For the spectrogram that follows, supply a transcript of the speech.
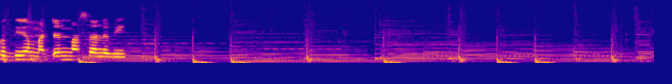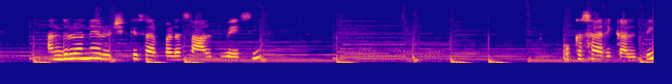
కొద్దిగా మటన్ మసాలా వేసి అందులోనే రుచికి సరిపడా సాల్ట్ వేసి ఒకసారి కలిపి.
